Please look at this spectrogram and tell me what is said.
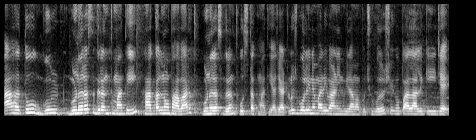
આ હતું ગુણ, ગુણરસ ગ્રંથમાંથી, હાકલનો ભાવાર્થ, ગુણરસ ગ્રંથ પુસ્તકમાંથી. આજે આટલું જ બોલીને મારી વાણીને વિરામ આપું છું. બોલો શ્રી ગોપાલ લાલ કી જય.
